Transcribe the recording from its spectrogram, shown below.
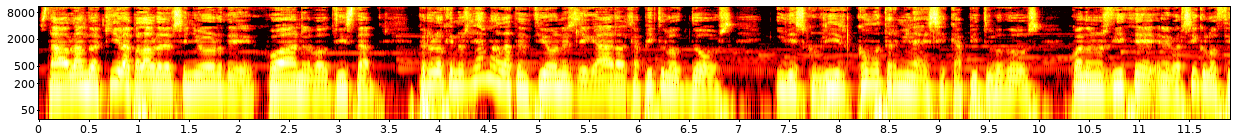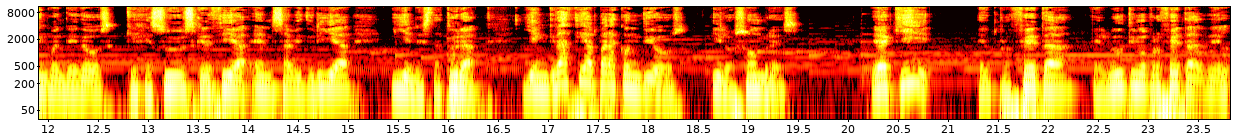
Estaba hablando aquí la palabra del Señor de Juan el Bautista, pero lo que nos llama la atención es llegar al capítulo 2 y descubrir cómo termina ese capítulo 2 cuando nos dice en el versículo 52 que Jesús crecía en sabiduría y en estatura y en gracia para con Dios y los hombres. He aquí el profeta, el último profeta del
